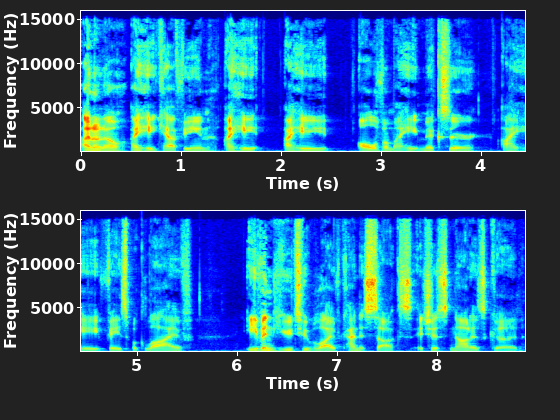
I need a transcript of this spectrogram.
I don't know. I hate caffeine. I hate I hate all of them. I hate Mixer. I hate Facebook Live. Even YouTube Live kind of sucks. It's just not as good.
